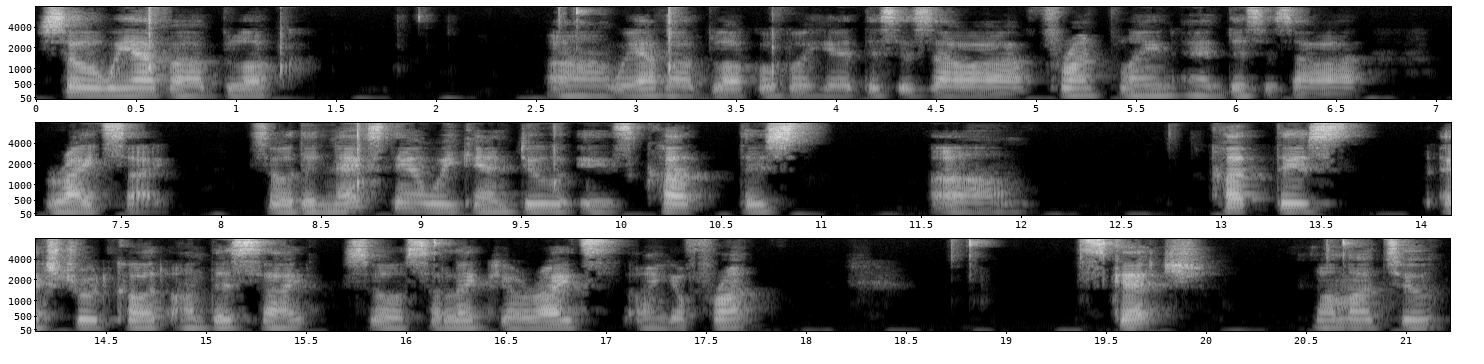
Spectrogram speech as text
So we have our block uh, we have our block over here. This is our front plane and this is our right side. So the next thing we can do is cut this, um, cut this extrude cut on this side. So select your rights on your front, sketch, normal to,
